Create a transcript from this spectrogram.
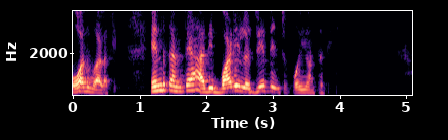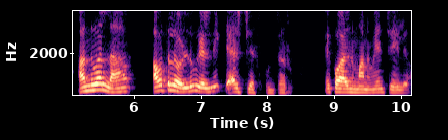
పోదు వాళ్ళకి. ఎందుకంటే అది బాడీలో జీర్ణించిపోయి ఉంటుంది. అందువల్ల అవతల వాళ్ళు వీళ్ళని క్యాష్ చేసుకుంటారు. ఇక వాళ్ళని మనం ఏం చేయలేం.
